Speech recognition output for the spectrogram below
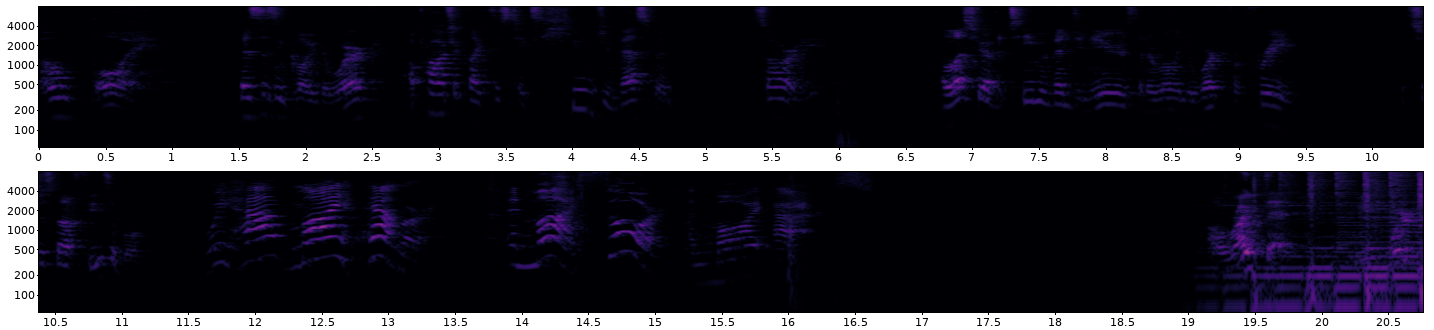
Oh boy, this isn't going to work. A project like this takes a huge investment. Sorry. Unless you have a team of engineers that are willing to work for free, it's just not feasible. We have my hammer! And my sword! And my axe. All right then, we worked.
